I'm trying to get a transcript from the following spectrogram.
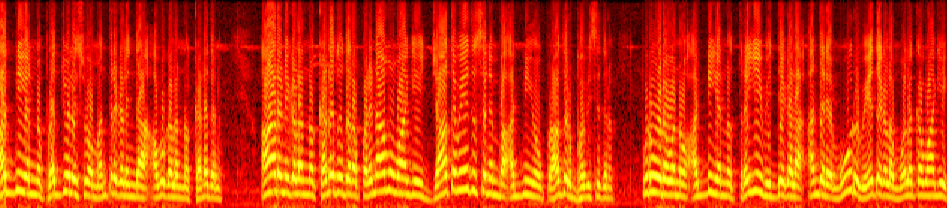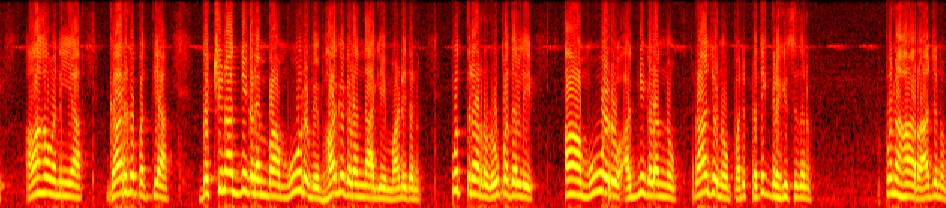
ಅಗ್ನಿಯನ್ನು ಪ್ರಜ್ವಲಿಸುವ ಮಂತ್ರಗಳಿಂದ ಅವುಗಳನ್ನು ಕಡೆದನು. ಆರಣೆಗಳನ್ನು ಕಡೆದುದರ ಪರಿಣಾಮವಾಗಿ ಜಾತವೇದಸನೆಂಬ ಅಗ್ನಿಯು ಪ್ರಾದುರ್ಭವಿಸಿದನು. ಪುರೂರವನು ಅಗ್ನಿಯನ್ನು ತ್ರಯಿ ವಿದ್ಯೆಗಳ, ಅಂದರೆ ಮೂರು ವೇದಗಳ ಮೂಲಕವಾಗಿ ಆಹವನೀಯ, ಗಾರ್ಹಪತ್ಯ, ದಕ್ಷಿಣಾಗ್ನಿಗಳೆಂಬ ಮೂರು ವಿಭಾಗಗಳನ್ನಾಗಿ ಮಾಡಿದನು. ಪುತ್ರರ ರೂಪದಲ್ಲಿ ಆ ಮೂವರು ಅಗ್ನಿಗಳನ್ನು ರಾಜನು ಪರಿ, ಪ್ರತಿಗ್ರಹಿಸಿದನು. ಪುನಃ ರಾಜನು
